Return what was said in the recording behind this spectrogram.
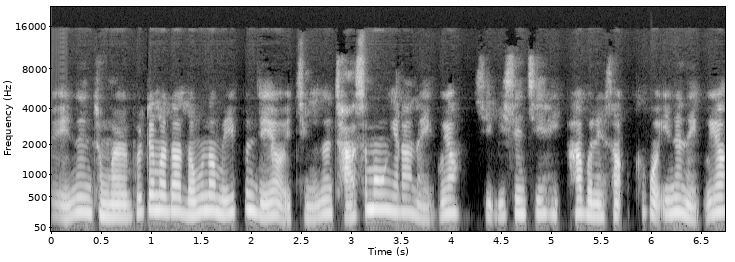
얘는 정말 볼 때마다 너무너무 이쁜데요. 이 친구는 자스몽이라는 애고요. 12cm 화분에서 크고 있는 애고요.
